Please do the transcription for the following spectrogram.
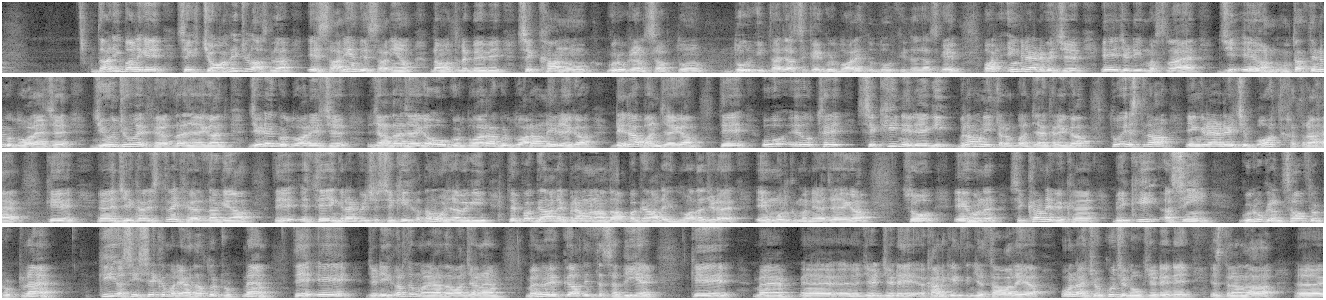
ਦਾੜੀ ਬਣ ਕੇ ਸਿੱਖ ਚੌਰ ਨਹੀਂ ਚੜਾ ਸਕਦਾ। ਇਹ ਸਾਰੀਆਂ ਦੇ ਸਾਰੀਆਂ ਦਾ ਮਤਲਬ ਇਹ ਵੀ ਸਿੱਖਾਂ ਨੂੰ ਗੁਰੂ ਗ੍ਰੰਥ ਸਾਹਿਬ ਤੋਂ ਦੂਰ ਕੀਤਾ ਜਾ ਸਕੇ, ਗੁਰਦੁਆਰੇ ਤੋਂ ਦੂਰ ਕੀਤਾ ਜਾ ਸਕੇ। ਔਰ ਇੰਗਲੈਂਡ ਵਿੱਚ ਇਹ ਜਿਹੜੀ ਮਸਲਾ ਹੈ, ਜੇ, ਇਹ ਹੁਣ ਤਾਂ ਤਿੰਨ ਗੁਰਦੁਆਰਿਆਂ 'ਚ ਜਿਉਂ-ਜਿਉਂ ਇਹ ਫੈਲਦਾ ਜਾਏਗਾ। ਜਿਹੜੇ ਗੁਰਦੁਆਰੇ 'ਚ ਜਾਂਦਾ ਜਾਏਗਾ, ਉਹ ਗੁਰਦੁਆਰਾ ਗੁਰਦੁਆਰਾ ਨਹੀਂ ਰਹੇਗਾ, ਡੇਰਾ ਬਣ ਜਾਏਗਾ ਤੇ ਉਹ, ਇਹ ਉੱਥੇ ਸਿੱਖੀ ਨਹੀਂ ਰਹੇਗੀ, ਬ੍ਰਾਹਮਣੀ ਧਰਮ ਬਣ ਜਾਇਆ ਕਰੇਗਾ। ਤੋਂ ਇਸ ਤਰ੍ਹਾਂ ਇੰਗਲੈਂਡ ਵਿੱਚ ਬਹੁਤ ਖਤਰਾ ਹੈ ਕਿ ਜੇਕਰ ਇਸ ਤਰ੍ਹਾਂ ਹੀ ਫੈਲਦਾ ਗਿਆ ਤੇ ਇੱਥੇ ਇੰਗਲੈਂਡ ਵਿੱਚ ਸਿੱਖੀ ਖਤਮ ਹੋ ਜਾਵੇਗੀ ਤੇ ਪੱਗਾਂ ਵਾਲੇ ਬ੍ਰਾਹਮਣਾਂ ਦਾ ਪੱਗਾਂ ਵਾਲੇ ਹਿੰਦੂਆਂ ਦਾ ਜਿਹੜਾ ਹੈ ਇਹ ਮੁਲਕ ਮੰਨਿਆ ਜਾਏਗਾ। ਸੋ ਇਹ ਹੁਣ ਸਿੱਖਾਂ ਨੇ ਵੇਖਣਾ ਹੈ ਵੀ ਕੀ ਅਸੀਂ ਗੁਰੂ ਗ੍ਰੰਥ ਸਾਹਿਬ ਤੋਂ ਟੁੱਟਣਾ ਹੈ, ਕੀ ਅਸੀਂ ਸਿੱਖ ਮਰਿਆਦਾ ਤੋਂ ਟੁੱਟਣਾ ਹੈ ਤੇ ਇਹ ਜਿਹੜੀ ਗਲਤ ਮਰਿਆਦਾ ਵੱਲ ਜਾਣਾ ਮੈਨੂੰ ਇੱਕ ਗੱਲ ਦੀ ਤਸੱਲੀ ਹੈ ਕਿ ਮੈਂ ਜਿਹੜੇ ਅਖੰਡ ਕੀਰਤਨ ਜੱਥਾ ਵਾਲੇ ਆ, ਉਹਨਾਂ ਚੋਂ ਕੁਝ ਲੋਕ ਜਿਹੜੇ ਨੇ ਇਸ ਤਰ੍ਹਾਂ ਦਾ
